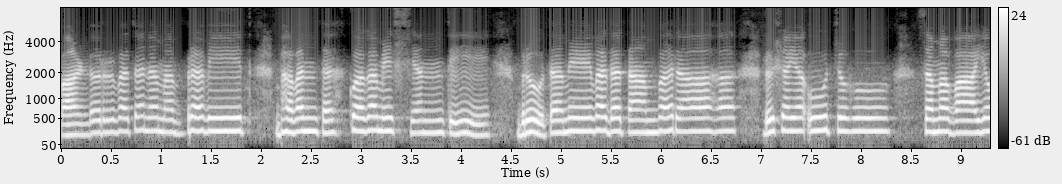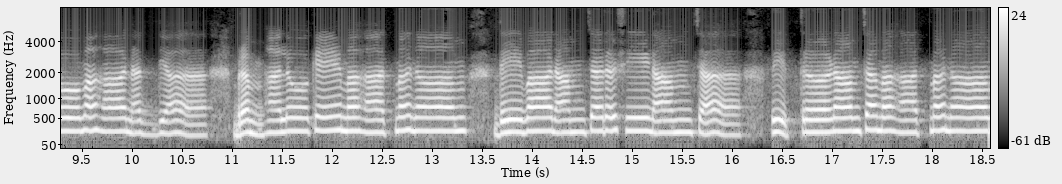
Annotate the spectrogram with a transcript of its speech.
पाण्डुर्वचनमब्रवीत्। भवन्तः क्व गमिष्यन्ति? ब्रूतमेव दतां वराः। ऋषय ऊचुः समवायो महानद्य ब्रह्मलोके महात्मनां देवानां च ऋषीणां च पितॄणां च महात्मनां।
